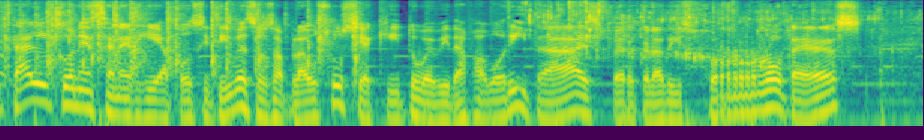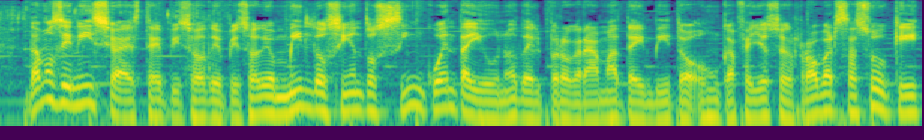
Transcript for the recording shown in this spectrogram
tal con esa energía positiva, esos aplausos y aquí tu bebida favorita? Espero que la disfrutes. Damos inicio a este episodio, episodio 1251 del programa Te invito a un café. Yo soy Robert Sasuki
